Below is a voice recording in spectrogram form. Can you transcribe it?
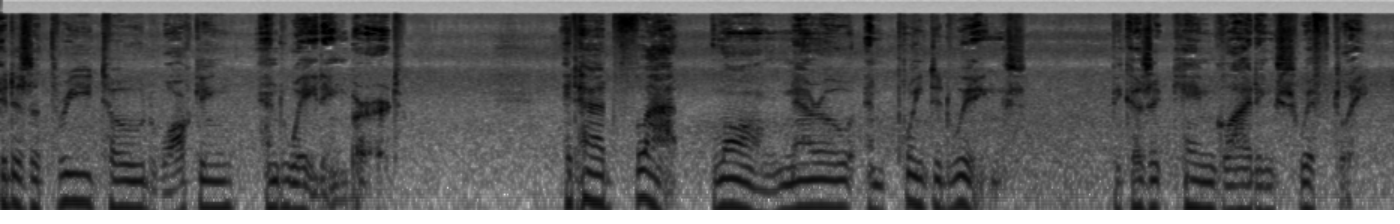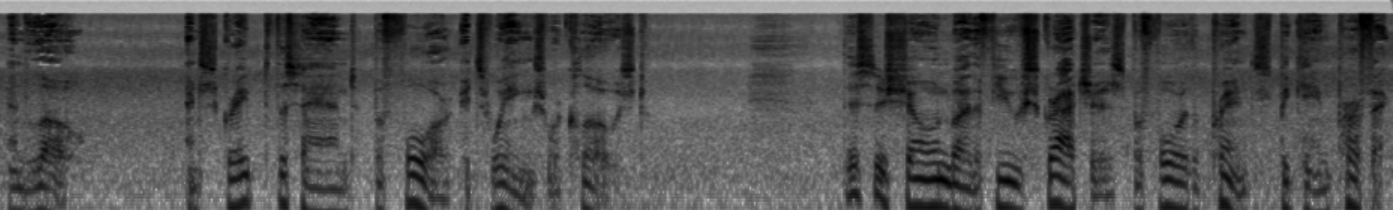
it is a three toed walking and wading bird. It had flat, long, narrow, and pointed wings because it came gliding swiftly and low and scraped the sand before its wings were closed. This is shown by the few scratches before the prints became perfect.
